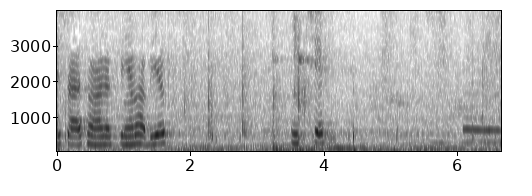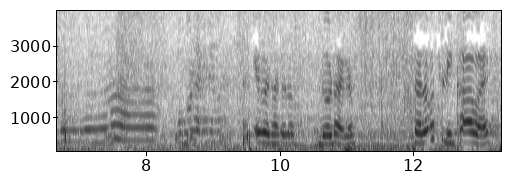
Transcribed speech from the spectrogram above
ये सारा सामान रख रही हैं भाभी अब। नीचे वो भी उठा के देना ये बैठा दो दो के। चलो, कुछ लिखा हुआ है।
